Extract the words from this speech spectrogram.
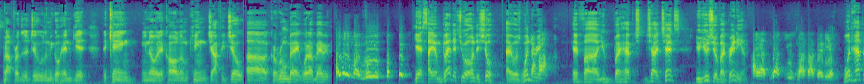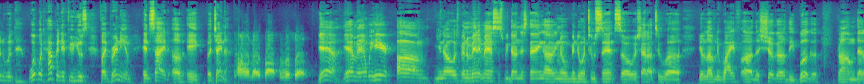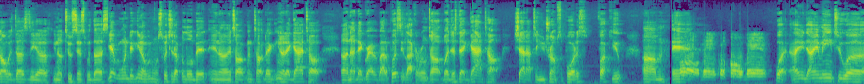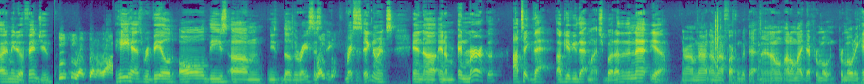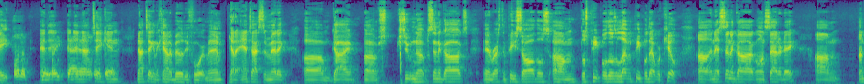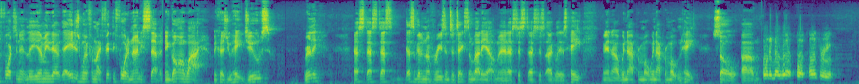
without further ado, let me go ahead and get the king. You know they call him King Jaffe Joe. Uh, Karumbe, what up, baby? Hello, my subjects. Yes, I am glad that you are on the show. I was wondering if uh, you by have ch- chance you use your vibranium. I have not used my vibranium. What happened with what would happen if you use vibranium inside of a vagina? I don't know, boss. What's up? Yeah, yeah, man, we here. Um, you know, it's been a minute, man, since we done this thing. Uh, you know, we've been doing two cents. So shout out to uh your lovely wife, uh, the sugar, the booger. Um, that always does the uh, you know two cents with us. Yeah, we wanted to you know we want to switch it up a little bit and uh, and talk and talk that you know that guy talk, uh, not that grab it by the pussy locker room talk, but just that guy talk. Shout out to you Trump supporters. Fuck you. Um, and Oh man, come on, man. what I I didn't mean to uh, I didn't mean to offend you DT has lot. he has revealed all these um the the racist Racist? racist ignorance in uh in in America. I'll take that. I'll give you that much. But other than that, yeah, no, I'm not. I'm not fucking with that, man. I don't. I don't like that promoting promoting hate and then and then not taking not taking accountability for it, man. Got an anti-Semitic um, guy um, sh- shooting up synagogues, and rest in peace to all those um, those people, those 11 people that were killed uh, in that synagogue on Saturday. Um, unfortunately, I mean the, the ages went from like 54 to 97, and going why? Because you hate Jews? Really? That's that's that's that's a good enough reason to take somebody out, man. That's just that's just ugly as hate, and uh, we're not promote we're not promoting hate. So um, Want to know what? For a country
